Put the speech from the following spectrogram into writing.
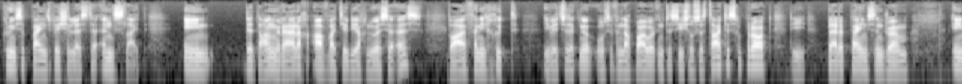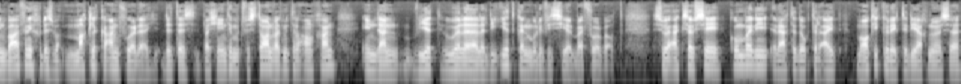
kroniese pyn spesialiste insluit. En dit hang regtig af wat jou diagnose is. Baie van die goed, jy weet, soos ek nou ons het vandag baie oor interstitial cystitis gepraat, die bladder pain syndrome en baie van die goed is maklike antwoorde. Dit is pasiënte moet verstaan wat met hulle aangaan en dan weet hoe hulle hulle dieet kan modifiseer byvoorbeeld. So ek sou sê kom by die regte dokter uit, maak die korrekte diagnose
